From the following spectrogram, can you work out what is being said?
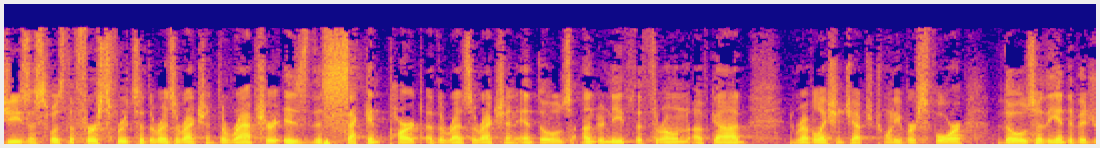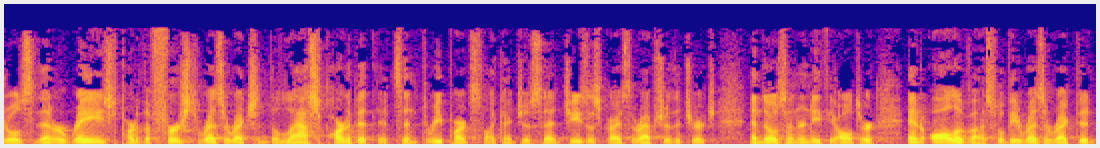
Jesus was the first fruits of the resurrection. The rapture is the second part of the resurrection. And those underneath the throne of God in Revelation chapter 20, verse 4, those are the individuals that are raised, part of the first resurrection, the last part of it. It's in three parts, like I just said Jesus Christ, the rapture of the church, and those underneath the altar. And all of us will be resurrected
